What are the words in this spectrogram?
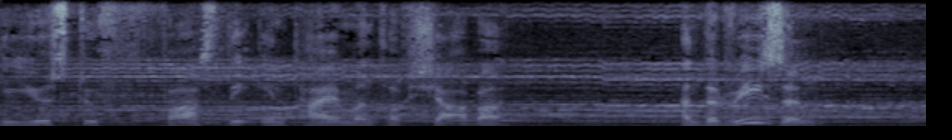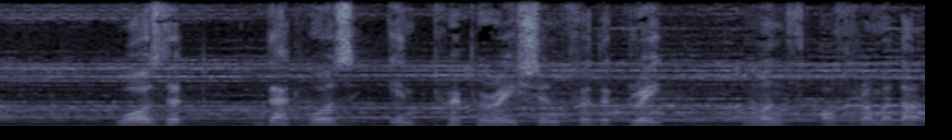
he used to fast the entire month of Sha'ban. And the reason was that that was in preparation for the great month of Ramadan.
